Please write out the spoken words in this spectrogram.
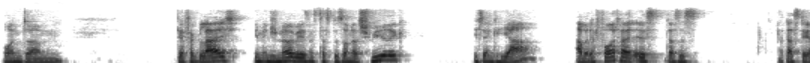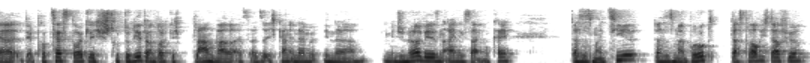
Und ähm, der Vergleich im Ingenieurwesen ist das besonders schwierig. Ich denke ja, aber der Vorteil ist, dass es dass der, der Prozess deutlich strukturierter und deutlich planbarer ist. Also ich kann in der, in der, im Ingenieurwesen eigentlich sagen, okay, das ist mein Ziel, das ist mein Produkt, das brauche ich dafür.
